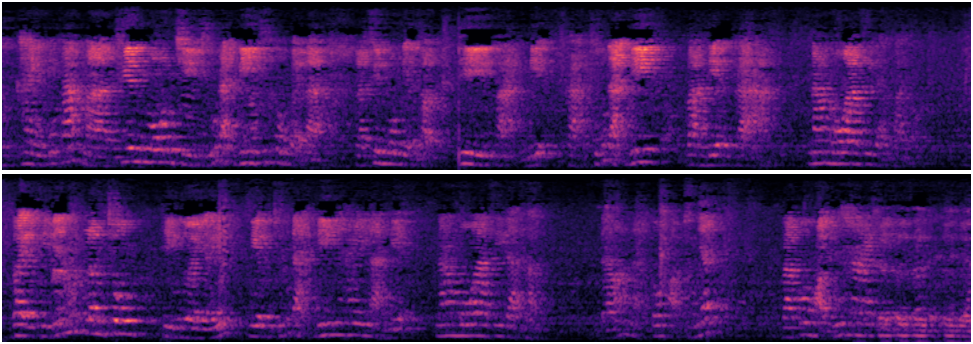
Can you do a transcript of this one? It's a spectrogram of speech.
thực hành cái pháp mà chuyên môn trì chú đại bi chứ không phải là là chuyên môn niệm phật thì phải niệm cả chú đại bi và niệm cả nam mô a di đà phật. Vậy thì đến lúc lâm chung thì người ấy niệm chú đại bi hay là niệm nam mô a di đà phật? Đó là câu hỏi thứ nhất. Và câu hỏi thứ hai thì từ từ từ từ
